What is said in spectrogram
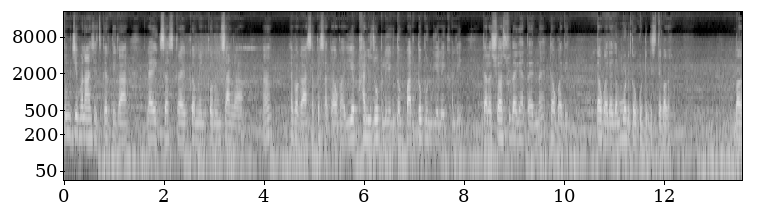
तुमची पण अशीच करते का? लाईक सबस्क्राईब कमेंट करून सांगा हां? हे बघा असं कसा तेव्हा का एक खाली झोपले एकदम पार दबून गेले खाली. त्याला श्वाससुद्धा घेता येत नाही तेव्हा ते तेव्हा का त्याचं मुडकं कुठं दिसते बघा. बघा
